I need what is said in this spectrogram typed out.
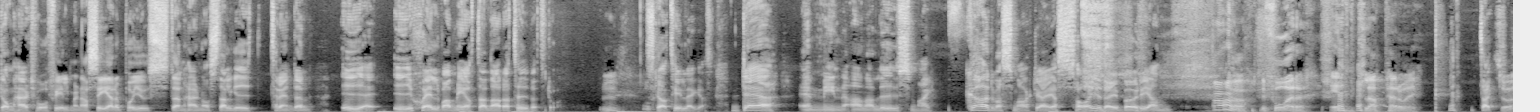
de här två filmerna ser på just den här nostalgitrenden i, i själva metanarrativet då. Mm. Ska tilläggas. Det är min analys. My God vad smart jag är. Jag sa ju det i början. Mm. Ja, du får en klapp här av mig. Tack. Så.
